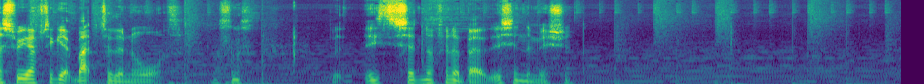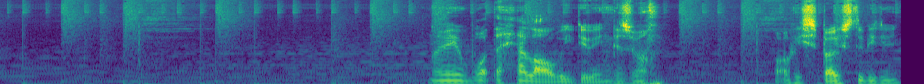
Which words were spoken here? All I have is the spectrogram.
Unless we have to get back to the north. but he said nothing about this in the mission. I mean, what the hell are we doing as well? What are we supposed to be doing?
